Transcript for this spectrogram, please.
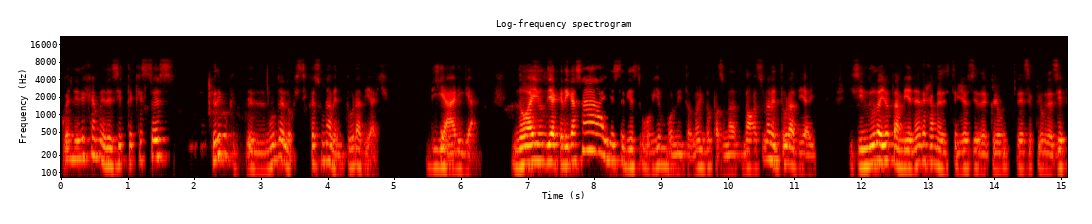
Wendy, déjame decirte que esto es, yo digo que el mundo de logística es una aventura diaria, diaria. No hay un día que digas, ay, este día estuvo bien bonito, ¿no? Y no pasó nada. No, es una aventura diaria. Y sin duda yo también, ¿eh? Déjame decirte, yo soy del club, de ese club, decir,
